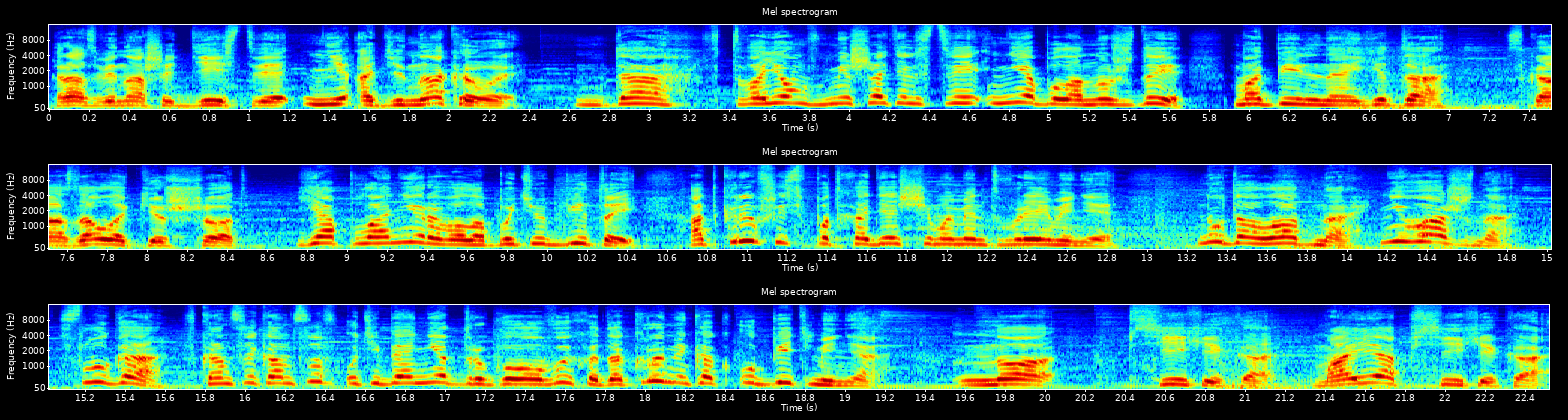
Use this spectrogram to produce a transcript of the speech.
Разве наши действия не одинаковы? Да, в твоем вмешательстве не было нужды, мобильная еда, сказала Кишот. Я планировала быть убитой, открывшись в подходящий момент времени. Ну да ладно, неважно. Слуга, в конце концов, у тебя нет другого выхода, кроме как убить меня. Но психика, моя психика.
